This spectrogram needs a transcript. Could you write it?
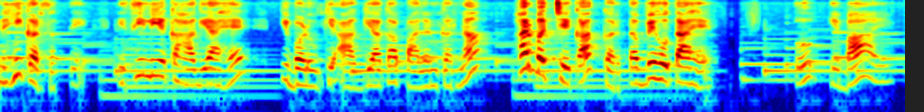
नहीं कर सकते। इसीलिए कहा गया है कि बड़ों की आज्ञा का पालन करना हर बच्चे का कर्तव्य होता है। Okay, bye.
